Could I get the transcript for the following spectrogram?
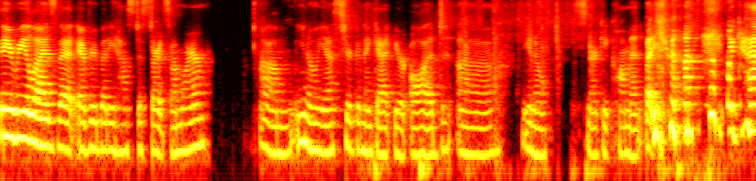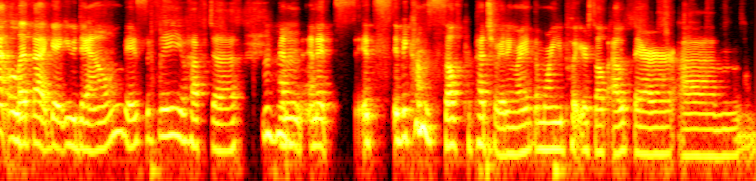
They realize that everybody has to start somewhere um, you know, yes, you're going to get your odd, uh, you know, snarky comment, but you, you can't let that get you down. Basically, you have to, mm-hmm. and and it's it's it becomes self perpetuating, right? The more you put yourself out there, um,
